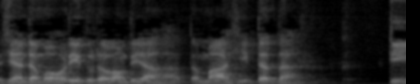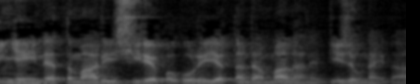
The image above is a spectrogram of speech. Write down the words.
အယံဓမ္မောဟောဒီသူတော်ကောင်းတရားဟာတမာဟိတတ တည်ငြိမ်တဲ့တမာရီရှိတဲ့ပုဂ္ဂိုလ်တွေရဲ့တန်တမှသာနဲ့ပြည့်စုံနိုင်တာ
